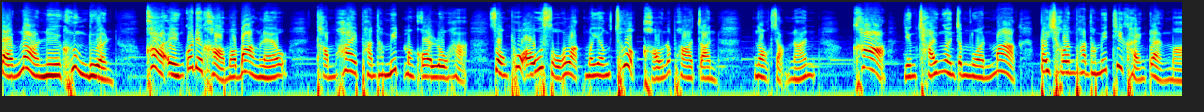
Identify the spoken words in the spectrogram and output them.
ก่อนหน้านี้ครึ่งเดือนข้าเองก็ได้ข่าวมาบ้างแล้วทำให้พันธมิตรมังกรโลหะ ส่งผู้อาวุโสหลักมายังเทือกเขานภาจันทร์นอกจากนั้นข้ายังใช้เงินจำนวนมาก ไปเชิญพันธมิตรที่แข็งแกร่งมา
